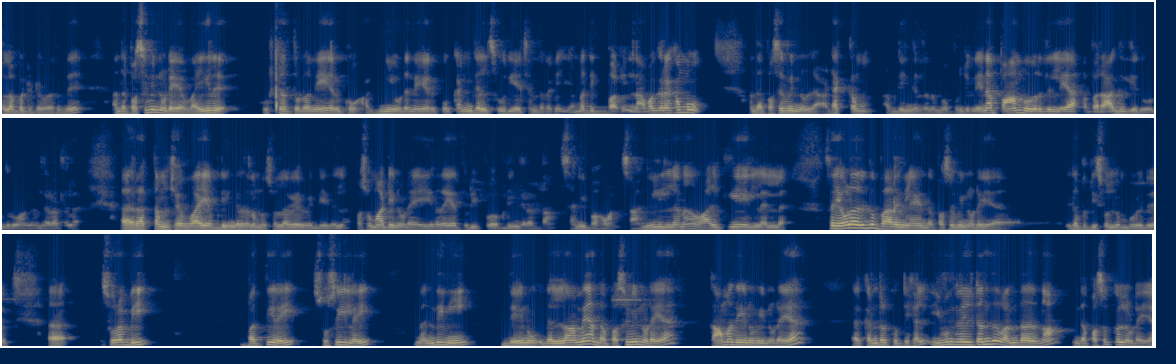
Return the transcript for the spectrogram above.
சொல்லப்பட்டுட்டு வருது. அந்த பசுவினுடைய வயிறு உஷ்ணத்துடனே இருக்கும் அக்னியுடனே இருக்கும் கண்கள் சூரிய சந்திரர்கள் யம திக்பாகம் நவகிரகமும் அந்த பசுவின் உள்ள அடக்கம் அப்படிங்கிறத நம்ம புரிஞ்சுக்கணும். ஏன்னா பாம்பு வருது இல்லையா? அப்போ ராகு கேது வந்துருவாங்க அந்த இடத்துல. ரத்தம் செவ்வாய் அப்படிங்கிறத நம்ம சொல்லவே வேண்டியதில்லை. பசுமாட்டினுடைய இருதய துடிப்பு அப்படிங்கிறது தான் சனி பகவான். சனி இல்லைன்னா வாழ்க்கையே இல்லை இல்லை. ஸோ எவ்வளோ இருக்கு பாருங்களேன் இந்த பசுவினுடைய இதை பற்றி சொல்லும்போது சுரபி பத்திரை சுசீலை நந்தினி தேனு இதெல்லாமே அந்த பசுவினுடைய காமதேனுவினுடைய கன்றுக்குட்டிகள் இவங்கள்ட்டருந்து வந்தது தான் இந்த பசுக்களுடைய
